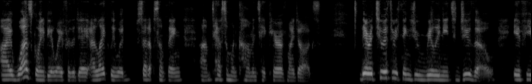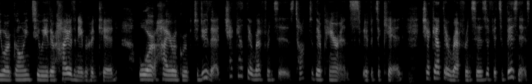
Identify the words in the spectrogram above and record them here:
I was going to be away for the day, I likely would set up something um, to have someone come and take care of my dogs. There are two or three things you really need to do though if you are going to either hire the neighborhood kid or hire a group to do that. Check out their references, talk to their parents if it's a kid, check out their references if it's a business,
